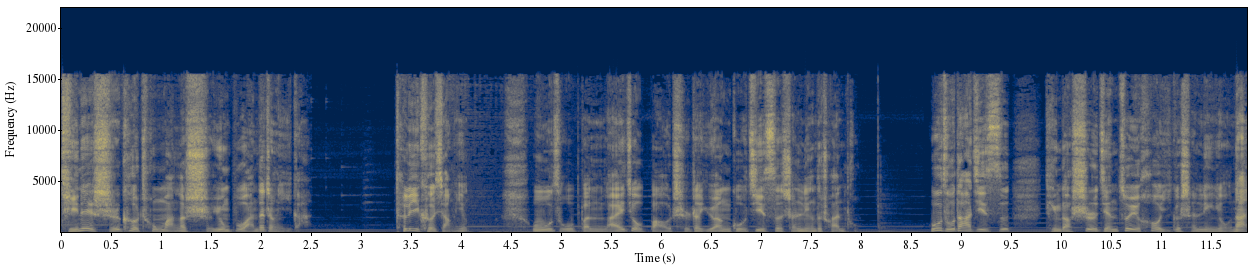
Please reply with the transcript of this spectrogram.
体内时刻充满了使用不完的正义感。他立刻响应。巫族本来就保持着远古祭祀神灵的传统，巫族大祭司听到世间最后一个神灵有难，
